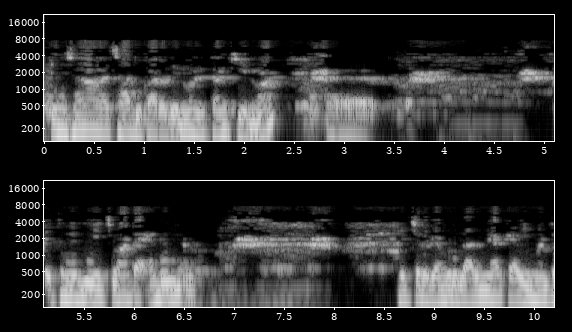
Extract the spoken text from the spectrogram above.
ඒ නිසා සාදුකාර දෙනවා. නැත්නම් කියනවා එතනදී එතුමාට ඇඳුම් යනවා එච්චර ගැඹුරු ධර්මයක් ඇයි මට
